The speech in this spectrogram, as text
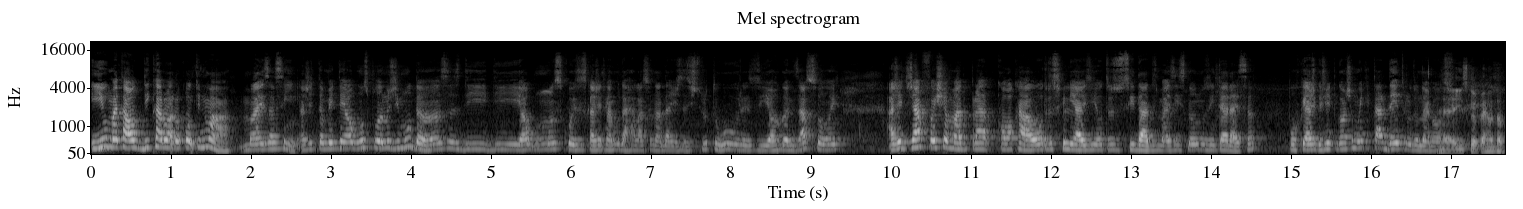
E o metal de Caruaru continuar. Mas, assim, a gente também tem alguns planos de mudanças, de, de algumas coisas que a gente vai mudar relacionadas às estruturas e organizações. A gente já foi chamado para colocar outras filiais em outras cidades, mas isso não nos interessa. Porque a gente gosta muito de estar dentro do negócio. É isso que eu ia perguntar.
